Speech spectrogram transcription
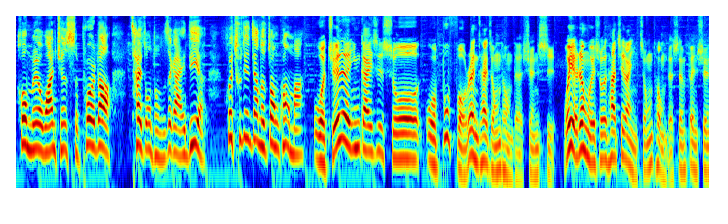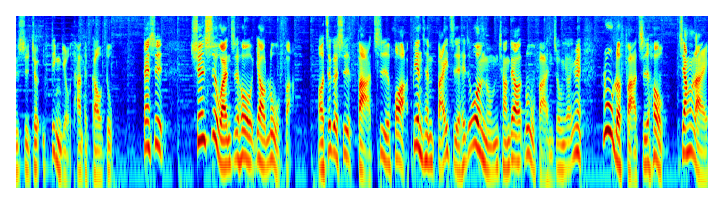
或没有完全 support 到蔡总统的这个 idea，会出现这样的状况吗？我觉得应该是说，我不否认蔡总统的宣誓，我也认为说他既然以总统的身份宣誓，就一定有他的高度。但是宣誓完之后要入法哦，这个是法制化变成白纸黑字。为什么我们强调入法很重要？因为入了法之后，将来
